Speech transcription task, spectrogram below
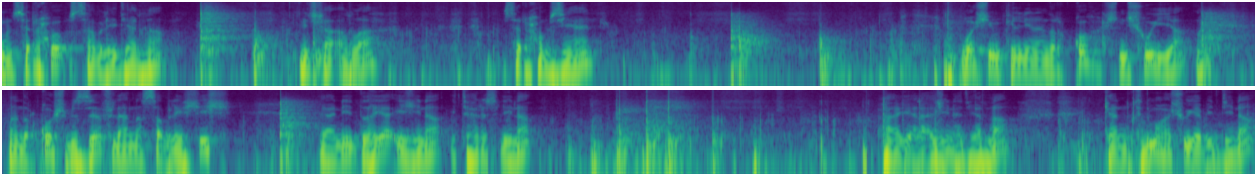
ونسرحوا الصابلي ديالنا. إن شاء الله نسرحوا مزيان. واش يمكن لينا نرقوه؟ شوية ما نرقوش بزاف لأن الصابلي هشيش يعني دغيا يجينا يتهرس لينا. ها هي العجينة ديالنا. كنخدموها شوية بيدينا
